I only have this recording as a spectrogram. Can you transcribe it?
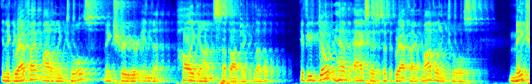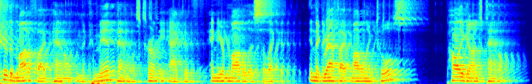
In the graphite modeling tools, make sure you're in the polygon subobject level. If you don't have access to the graphite modeling tools, Make sure the Modify panel in the Command panel is currently active and your model is selected. In the Graphite Modeling Tools, Polygons panel,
